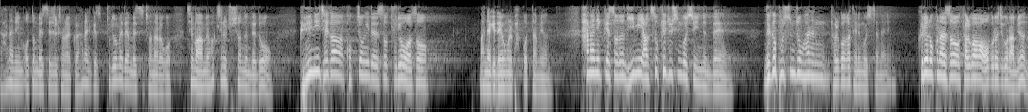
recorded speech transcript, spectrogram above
하나님 어떤 메시지를 전할 거예요. 하나님께서 두려움에 대한 메시지 전하라고 제 마음에 확신을 주셨는데도 괜히 제가 걱정이 돼서 두려워서 만약에 내용을 바꿨다면 하나님께서는 이미 약속해 주신 것이 있는데 내가 불순종하는 결과가 되는 것이잖아요. 그래 놓고 나서 결과가 어그러지고 나면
